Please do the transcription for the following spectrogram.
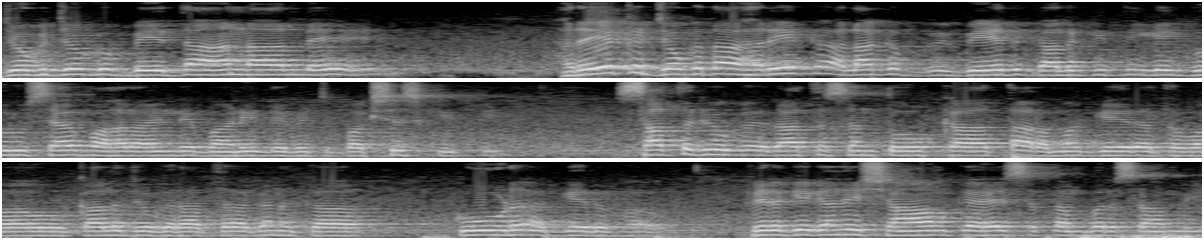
ਜੁਗ ਜੁਗ ਬੇਦਾਂ ਨਾਲੇ ਹਰੇਕ ਯੁੱਗ ਦਾ ਹਰੇਕ ਅਲੱਗ ਵ- ਗੱਲ ਕੀਤੀ ਗਈ, ਗੁਰੂ ਸਾਹਿਬ ਮਹਾਰਾਜ ਨੇ ਬਾਣੀ ਦੇ ਵਿੱਚ ਬਖਸ਼ਿਸ਼ ਕੀਤੀ। ਸਤਜੁਗ ਰਥ ਸੰਤੋਖਾ, ਧਰਮ ਅੱਗੇ ਰਥਵਾਓ ਕਲ ਜੁਗ ਰਥ ਅਗਨ ਕਾ, ਕੂੜ ਅੱਗੇ ਰਖਾਓ ਫਿਰ ਅੱਗੇ ਕਹਿੰਦੇ, ਸ਼ਾਮ ਕਹੇ ਸਤੰਬਰ ਸਾਮੀ।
